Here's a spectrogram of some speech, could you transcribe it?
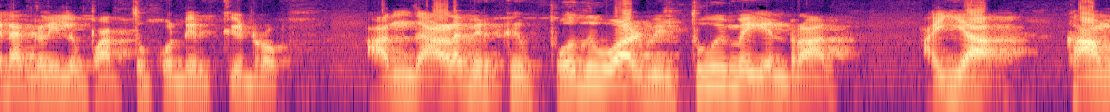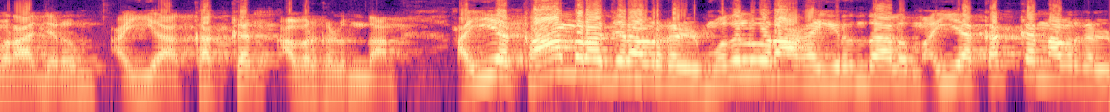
இடங்களிலும் பார்த்து கொண்டிருக்கின்றோம். அந்த அளவிற்கு பொது வாழ்வில் தூய்மை என்றால் ஐயா காமராஜரும் ஐயா கக்கன் அவர்களும் தான். ஐயா காமராஜர் அவர்கள் முதல்வராக இருந்தாலும் ஐயா கக்கன் அவர்கள்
